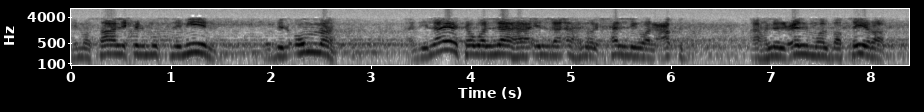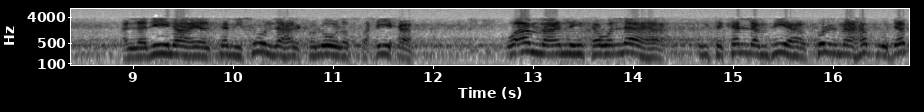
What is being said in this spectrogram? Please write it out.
بمصالح المسلمين وبالأمة هذه لا يتولاها إلا أهل الحل والعقد أهل العلم والبصيرة الذين يلتمسون لها الحلول الصحيحة. وأما أن يتولاها ويتكلم فيها كل ما هب ودب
